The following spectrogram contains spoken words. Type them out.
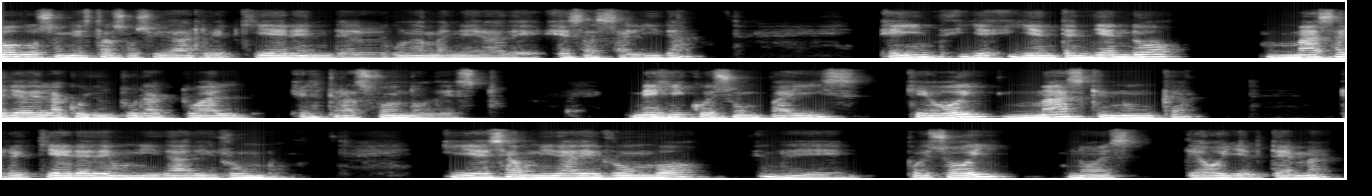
todos en esta sociedad requieren de alguna manera de esa salida e y entendiendo más allá de la coyuntura actual el trasfondo de esto. México es un país que hoy más que nunca requiere de unidad y rumbo. Y esa unidad y rumbo, eh, pues hoy no es de hoy el tema,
